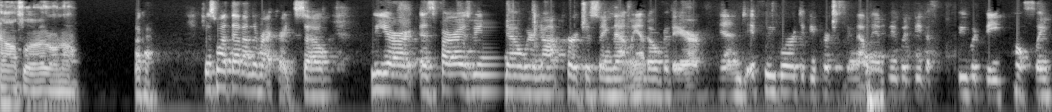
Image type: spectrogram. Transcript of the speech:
Council, I don't know. Okay. Just want that on the record. So we are, as far as we know, we're not purchasing that land over there. And if we were to be purchasing that land, we would be, the we would be hopefully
